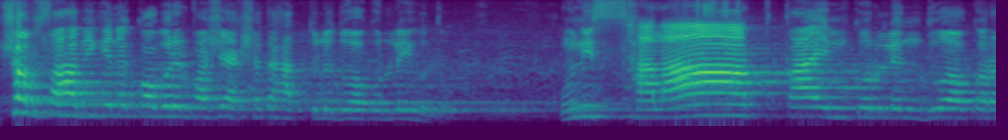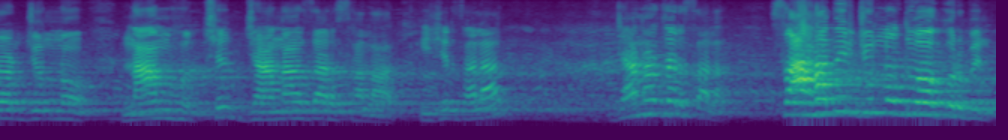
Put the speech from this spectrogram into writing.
সব সাহাবিকে নিয়ে কবরের পাশে একসাথে হাত তুলে দোয়া করলেই হতো। উনি সালাত কায়েম করলেন দোয়া করার জন্য। নাম হচ্ছে জানাজার সালাত। কিসের সালাত? জানাজার সালাত। সাহাবির জন্য দোয়া করবেন।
